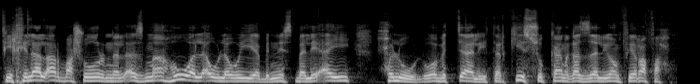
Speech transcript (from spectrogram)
في خلال أربع شهور من الأزمة هو الأولوية بالنسبة لأي حلول وبالتالي تركيز سكان غزة اليوم في رفح.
